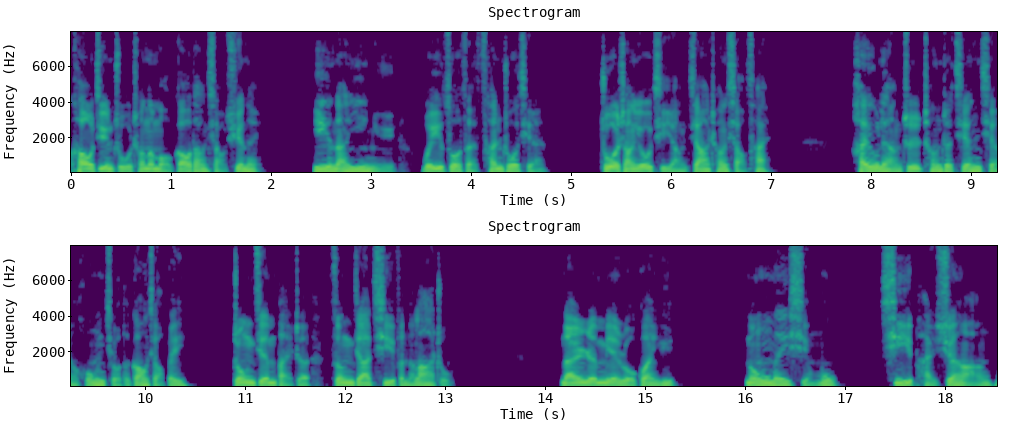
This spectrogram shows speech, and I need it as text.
靠近主城的某高档小区内，一男一女围坐在餐桌前，桌上有几样家常小菜，还有两只盛着浅浅红酒的高脚杯，中间摆着增加气氛的蜡烛。男人面若冠玉，浓眉醒目，气派轩昂。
